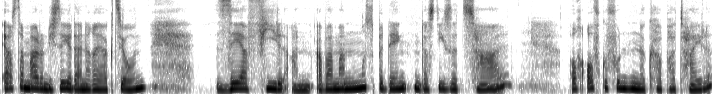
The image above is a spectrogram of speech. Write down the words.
erst einmal, und ich sehe deine Reaktion, sehr viel an. Aber man muss bedenken, dass diese Zahl auch aufgefundene Körperteile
